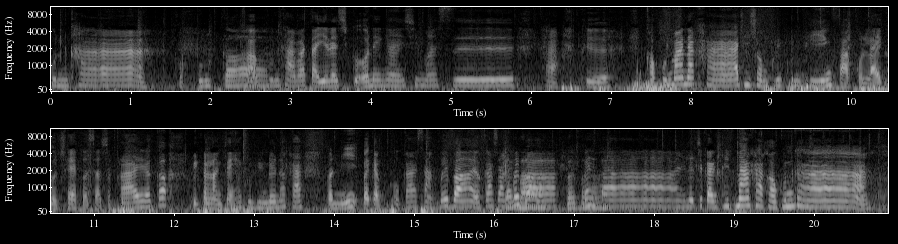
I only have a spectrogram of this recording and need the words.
คุณค่ะขอบคุณก็ขอบคุณค่ะมาตายเยเลชิโกโอในไงชิมาซึค่ะ คือ ขอบคุณมากนะคะ ที่ชมคลิปคุณพิงค์ฝากกดไลค์กดแชร์กด subscribe แล้วก็เป็นกำลังใจให้คุณพิงค์ด้วยนะคะ วันนี้ไปกับโอกาสั่งบ๊ายบายโอกาสั่งบ๊ายบายบ๊ายบายบ๊ายบายแล้วเจอกันคลิปหน้าค่ะ ขอบคุณค่ะ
